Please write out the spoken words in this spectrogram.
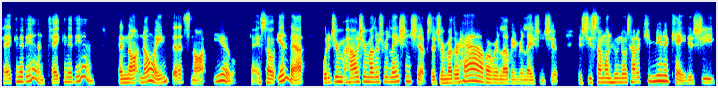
taking it in, taking it in, and not knowing that it's not you. Okay, so in that, what did your how's your mother's relationships? Does your mother have a loving relationship? Is she someone who knows how to communicate? Is she,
